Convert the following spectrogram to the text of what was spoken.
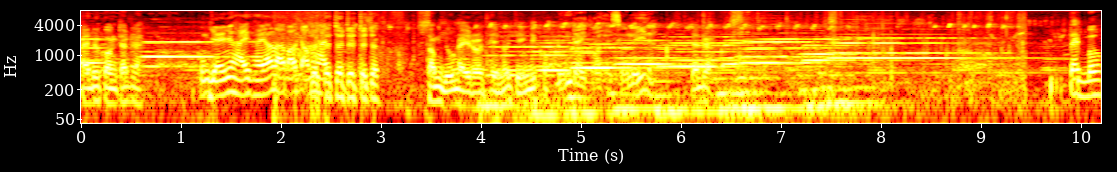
Hai đứa con tránh ra. Con về nha thầy, thầy ở lại bảo trọng thầy. Trời, trời, trời. Xong vụ này rồi thì nói chuyện với con. Đứng đây coi thầy xử lý nè. Tránh ra. Tempo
